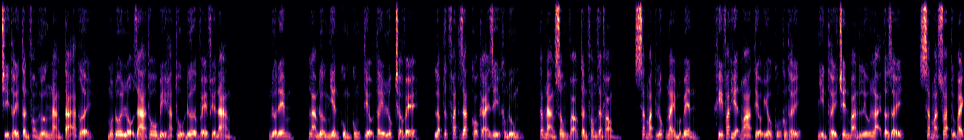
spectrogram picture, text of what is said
chỉ thấy tần phong hướng nàng ta ác cười, một đôi lộ ra thô bị hắt thủ đưa về phía nàng. Nửa đêm, làm đường nhiên cùng cung tiểu tây lúc trở về, lập tức phát giác có cái gì không đúng, các nàng xông vào tần phong gian phòng, sắc mặt lúc này một bên, khi phát hiện hoa tiểu yêu cũng không thấy, nhìn thấy trên bàn lưu lại tờ giấy, sắc mặt soát tự bạch.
